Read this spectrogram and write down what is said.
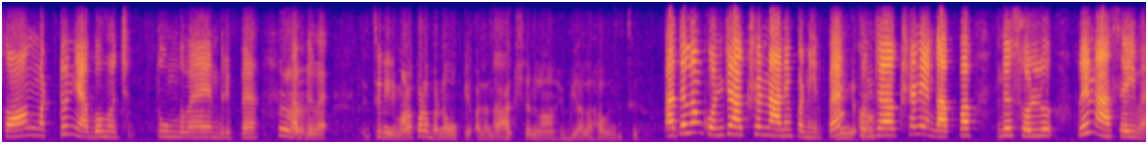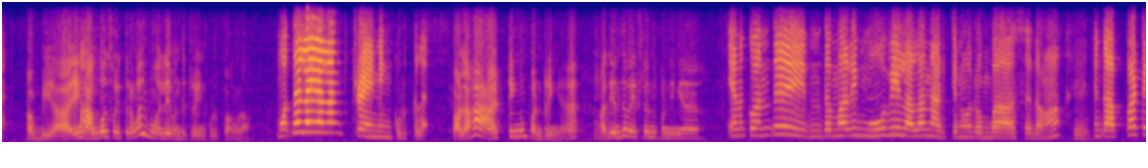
சாங் மட்டும் ஞாபகம் வச்சு தூங்குவேன் எந்திரிப்பேன். சாப்பிடுவேன். சரி நீ மனப்பாடம் பண்ணா ஓகே அல்ல அந்த ஆக்ஷன்லாம் எப்படி அழகா வந்துச்சு? அதெல்லாம் கொஞ்சம் ஆக்ஷன் நானே பண்ணியிருப்பேன். கொஞ்சம் ஆக்ஷன் எங்க அப்பா இந்த சொல்லுவே நான் செய்வேன். அப்படியா? எங்க அங்க சொல்லி தருவாங்களா இல்ல முதல்ல வந்து ட்ரெயின் கொடுப்பாங்களா? முதல்ல எல்லாம் ட்ரைனிங் கொடுக்கல அழகா ஆக்டிங்கும் பண்றீங்க. அது எந்த வயசுல இருந்து பண்ணீங்க? எனக்கு வந்து இந்த மாதிரி மூவிலலாம் நடிக்கணும் ரொம்ப ஆசை தான். எங்க அப்பாட்ட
